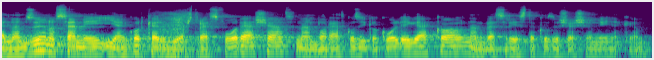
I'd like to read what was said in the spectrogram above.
Jellemzően a személy ilyenkor kerüli a stressz forrását, nem barátkozik a kollégákkal, nem vesz részt a közös eseményeken.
